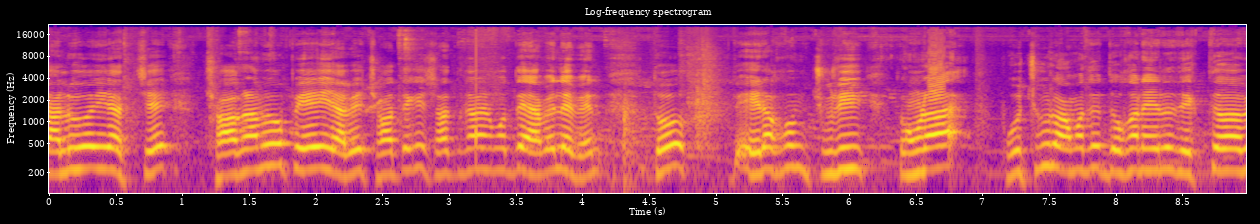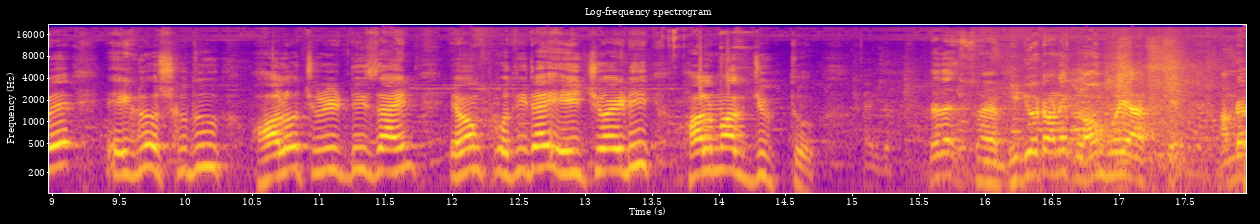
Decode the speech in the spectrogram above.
চালু হয়ে যাচ্ছে। ছ গ্রামেও পেয়ে যাবে, ছ থেকে সাত গ্রামের মধ্যে অ্যাভেলেবেল তো এরকম চুরি তোমরা প্রচুর আমাদের দোকানে এলে দেখতে পাবে। এইগুলো শুধু হলো চুরির ডিজাইন এবং প্রতিটাই এইচ ওয়াইডি হলমার্কযুক্ত। দাদা ভিডিওটা অনেক লং হয়ে আসছে। আমরা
